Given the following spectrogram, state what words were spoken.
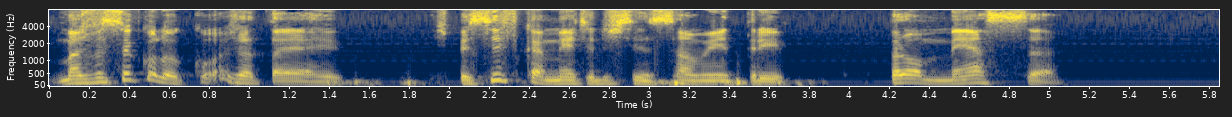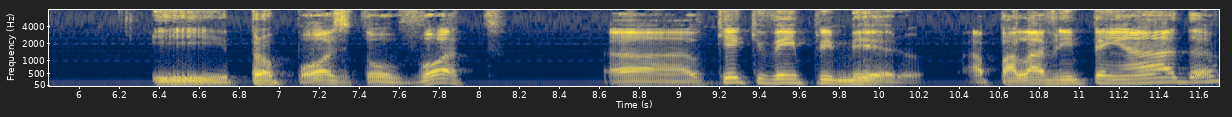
mas você colocou, JR, especificamente a distinção entre promessa e propósito ou voto, ah, o que que vem primeiro? A palavra empenhada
